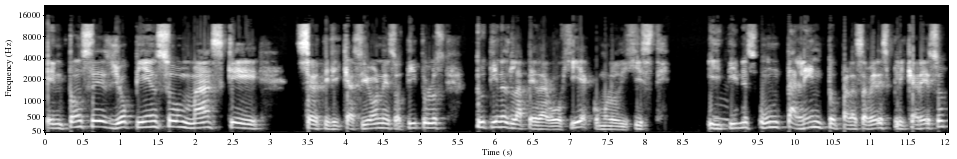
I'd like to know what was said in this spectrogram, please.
Entonces yo pienso más que certificaciones o títulos, tú tienes la pedagogía, como lo dijiste, y mm. tienes un talento para saber explicar eso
